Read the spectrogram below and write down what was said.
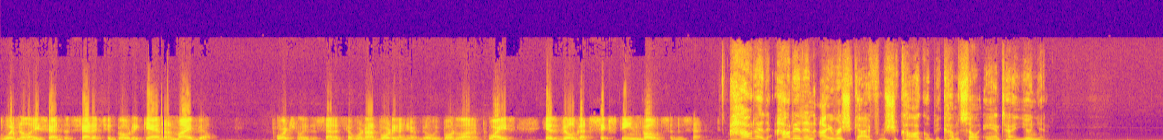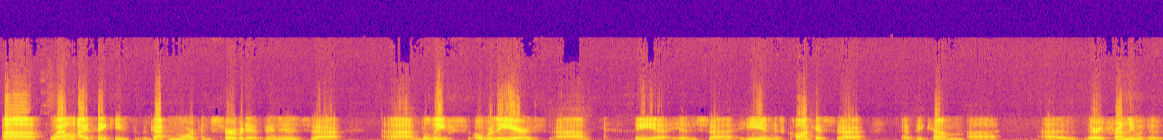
Wouldn't allow, he said the Senate should vote again on my bill. Fortunately, the Senate said, we're not voting on your bill. We voted on it twice. His bill got 16 votes in the Senate. How did, how did an Irish guy from Chicago become so anti-union? Uh, well, I think he's gotten more conservative in his uh, uh, beliefs over the years. Uh, the uh, his uh, he and his caucus uh, have become uh, uh, very friendly with the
